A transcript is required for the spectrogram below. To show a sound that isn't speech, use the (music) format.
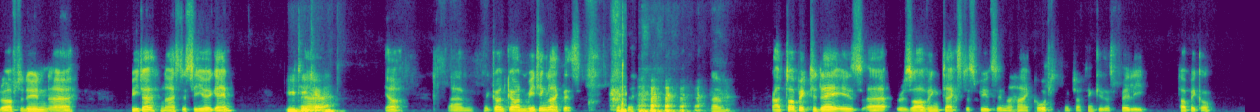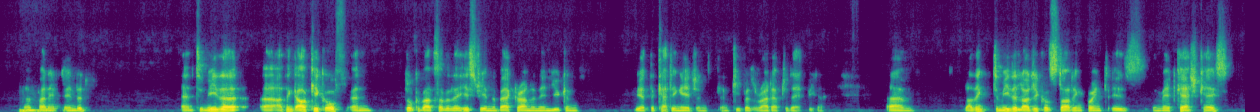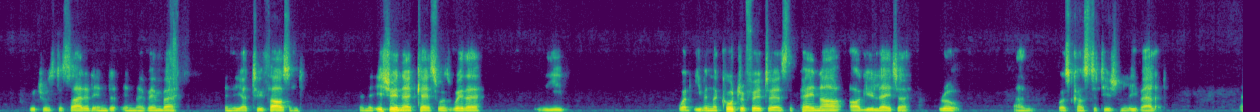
Good afternoon, uh, Peter. Nice to see you again. You too, uh, Kevin. Yeah, um, we can't go on meeting like this. (laughs) um, our topic today is uh, resolving tax disputes in the High Court, which I think is fairly topical, no mm. pun intended. And to me, the uh, I think I'll kick off and talk about some of the history and the background, and then you can be at the cutting edge and, and keep us right up to date, Peter. Um, I think to me, the logical starting point is the Metcash case, which was decided in, in November in the year 2000. And the issue in that case was whether the what even the court referred to as the pay now, argue later rule um, was constitutionally valid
